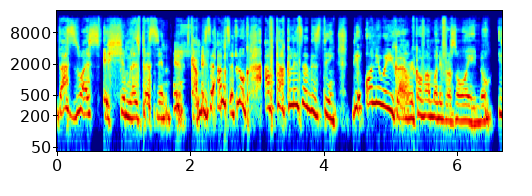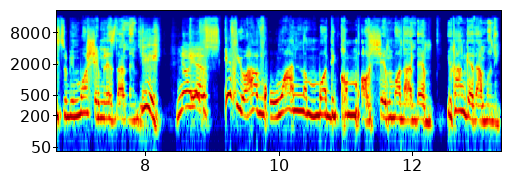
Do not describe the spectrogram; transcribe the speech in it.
That's why a shameless person can be. Said, I'm saying, look, I've calculated this thing. The only way you can recover money from someone you know is to be more shameless than them. Yeah. No, yes. If you have one modicum of shame more than them, you can't get that money.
